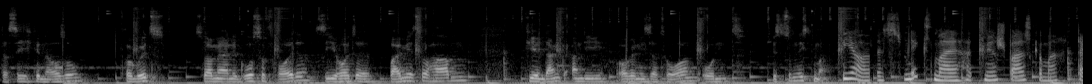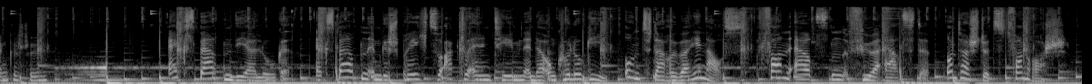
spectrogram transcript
Das sehe ich genauso. Frau Götz, es war mir eine große Freude, Sie heute bei mir zu haben. Vielen Dank an die Organisatoren und bis zum nächsten Mal. Ja, bis zum nächsten Mal. Hat mir Spaß gemacht. Dankeschön. Expertendialoge. Experten im Gespräch zu aktuellen Themen in der Onkologie und darüber hinaus. Von Ärzten für Ärzte. Unterstützt von Roche.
